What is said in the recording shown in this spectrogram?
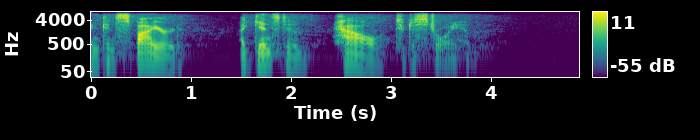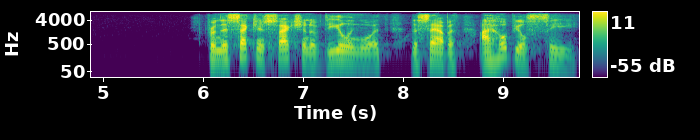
and conspired against him how to destroy him. From this second section of dealing with the Sabbath, I hope you'll see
